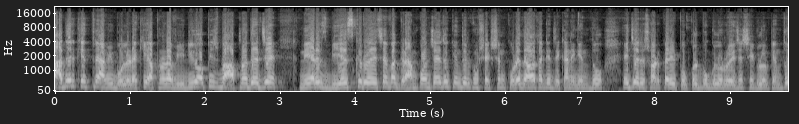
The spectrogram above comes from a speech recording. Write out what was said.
তাদের ক্ষেত্রে আমি বলে রাখি, আপনারা ভিডিও অফিস বা আপনাদের যে নিয়ারেস্ট বিএসকে রয়েছে বা গ্রাম পঞ্চায়েতও কিন্তু এরকম সেকশন করে দেওয়া থাকে, যেখানে কিন্তু এই যে সরকারি প্রকল্পগুলো রয়েছে, সেগুলোর কিন্তু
